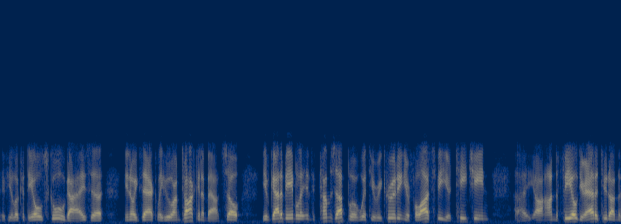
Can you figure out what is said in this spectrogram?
If you look at the old school guys, uh, you know exactly who I'm talking about. So you've got to be able to. It comes up with your recruiting, your philosophy, your teaching. Uh, on the field, your attitude on the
